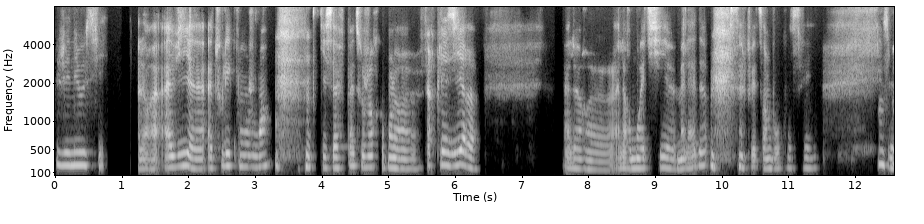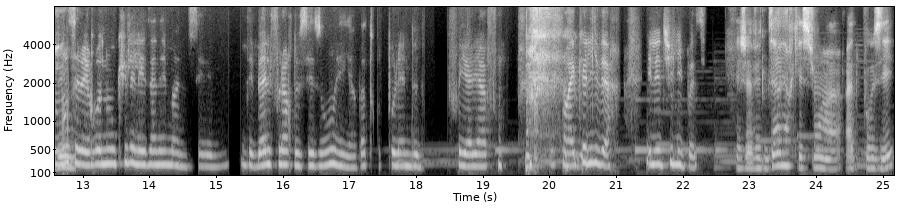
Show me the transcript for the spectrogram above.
gêner aussi. Alors, avis à, à tous les conjoints qui savent pas toujours comment leur faire plaisir à leur, euh, à leur moitié euh, malade, ça peut être un bon conseil. En ce moment, c'est les renoncules et les anémones. C'est des belles fleurs de saison et il n'y a pas trop de pollen dedans. Il faut y aller à fond. On a que l'hiver. Et les tulipes aussi. Et j'avais une dernière question à, à te poser.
